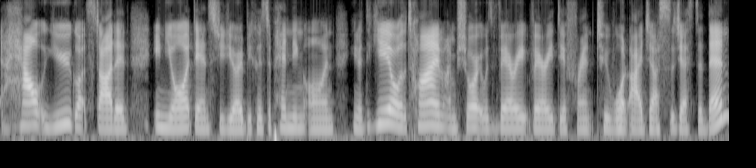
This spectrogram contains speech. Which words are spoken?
how you got started in your dance studio because depending on you know the year or the time, I'm sure it was very, very different to what I just suggested then.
